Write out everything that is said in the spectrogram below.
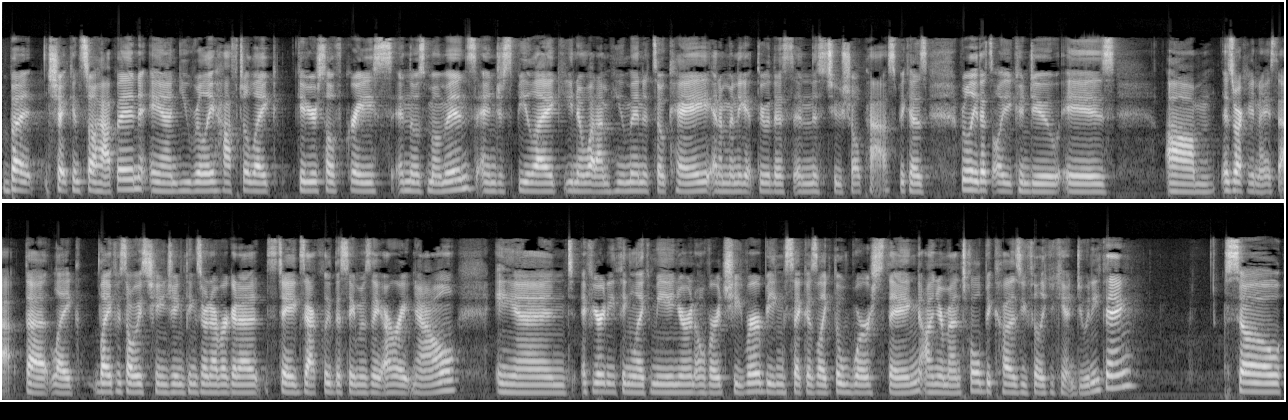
but shit can still happen, and you really have to like give yourself grace in those moments and just be like, you know what, I'm human, it's okay, and I'm gonna get through this, and this too shall pass. Because really, that's all you can do is um, is recognize that that like life is always changing. Things are never gonna stay exactly the same as they are right now. And if you're anything like me and you're an overachiever, being sick is like the worst thing on your mental because you feel like you can't do anything. So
